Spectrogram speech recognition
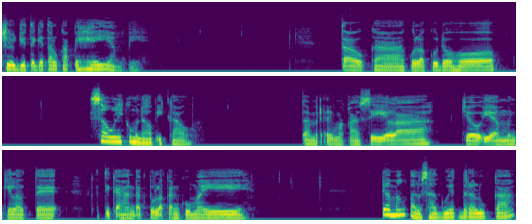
ramu Kilju tege talu hei yampi. Tahukah aku laku dohop? Sauliku mendahop ikau. Terima kasih lah. Jauh ia kilau te ketika hendak tulakan kumai. Damang palus haguet beraluka,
